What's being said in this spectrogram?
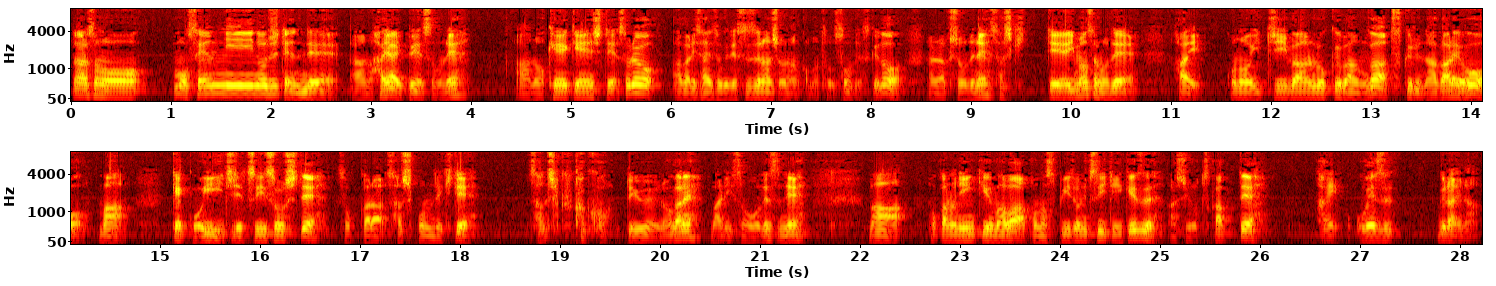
だからその、もう1002の時点で、あの、速いペースをね、あの、経験して、それを上がり最速で、スズラン賞なんかもそうですけど、楽勝でね、差し切っていますので、はい。この1番、6番が作る流れを、まあ、結構いい位置で追走して、そこから差し込んできて、3着確保っていうのがね、まあ理想ですね。まあ、他の人気馬はこのスピードについていけず、足を使って、はい、終えずぐらいな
